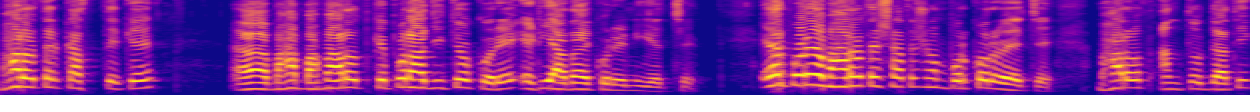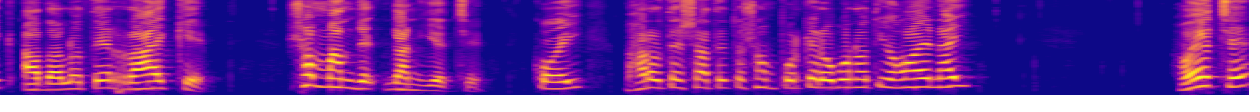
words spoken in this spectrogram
ভারতের কাছ থেকে ভারতকে পরাজিত করে এটি আদায় করে নিয়েছে। এরপরে ভারতের সাথে সম্পর্ক রয়েছে। ভারত আন্তর্জাতিক আদালতের রায়কে সম্মান জানিয়েছে। কই, ভারতের সাথে তো সম্পর্কের অবনতি হয় নাই। হয়েছে,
